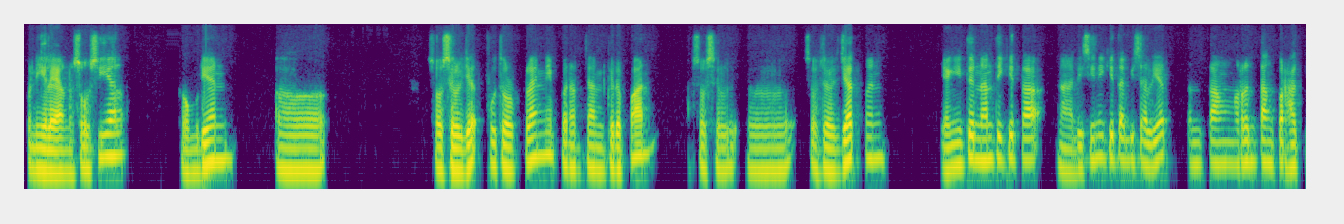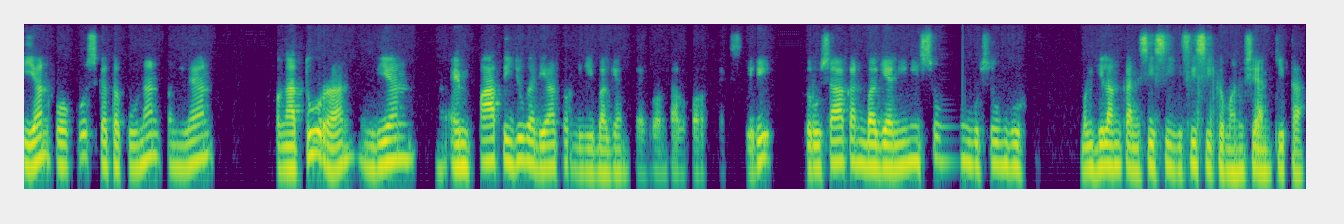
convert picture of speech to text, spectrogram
penilaian sosial, kemudian uh, social future plan nih perencanaan ke depan, social uh, social judgment, yang itu nanti kita, nah di sini kita bisa lihat tentang rentang perhatian, fokus, ketekunan, penilaian, pengaturan, kemudian empati juga diatur di bagian prefrontal cortex. Jadi kerusakan bagian ini sungguh-sungguh menghilangkan sisi-sisi kemanusiaan kita.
